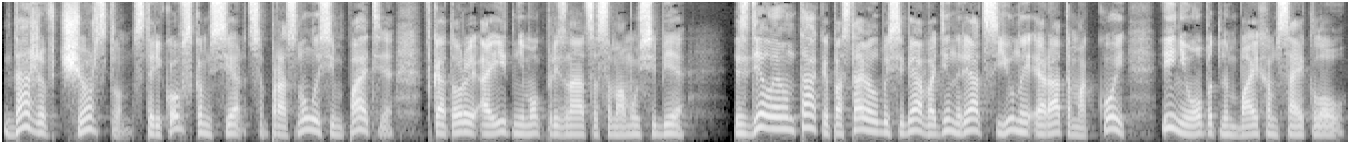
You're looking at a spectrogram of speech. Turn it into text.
Даже в черством, стариковском сердце проснулась симпатия, в которой Аид не мог признаться самому себе. Сделая он так, и поставил бы себя в один ряд с юной Эрата Маккой и неопытным байхом Сайклоу.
